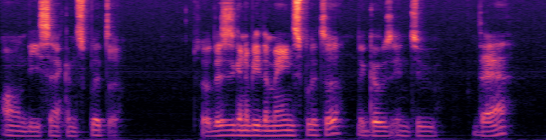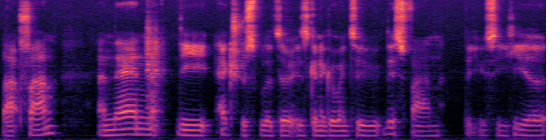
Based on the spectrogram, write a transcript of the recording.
on the second splitter. So this is going to be the main splitter that goes into there, that fan. And then the extra splitter is going to go into this fan that you see here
